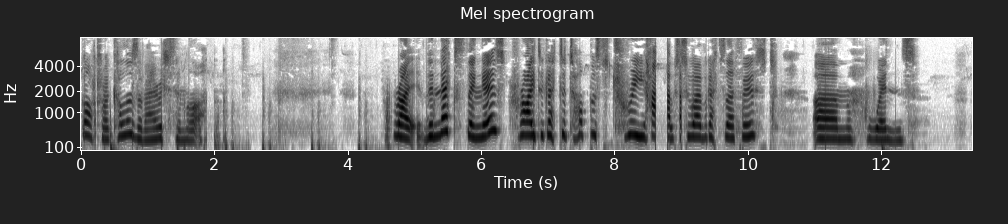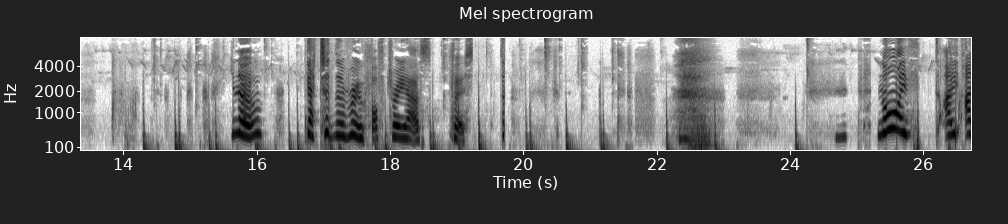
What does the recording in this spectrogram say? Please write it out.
Gosh, our colours are very similar. Right, the next thing is try to get to top of tree house. Whoever gets there first, um, wins. You know, get to the roof of tree house first. No, I've I I,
